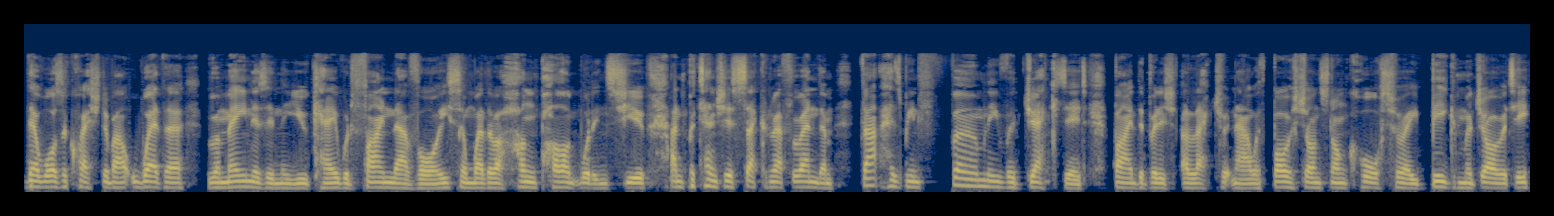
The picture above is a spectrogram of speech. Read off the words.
there was a question about whether Remainers in the UK would find their voice and whether a hung parliament would ensue and potentially a second referendum. That has been firmly rejected by the British electorate now, with Boris Johnson on course for a big majority,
